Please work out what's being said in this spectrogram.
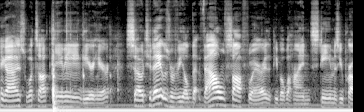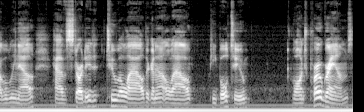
Hey guys, what's up? Gaming and Gear here. So today it was revealed that Valve Software, the people behind Steam as you probably know, have started to allow, they're going to allow people to launch programs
